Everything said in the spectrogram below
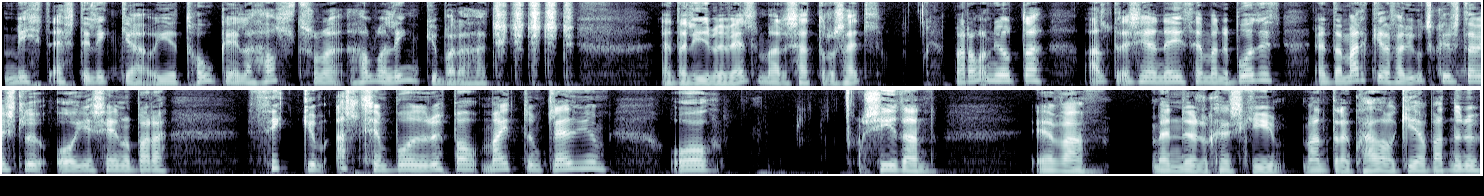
mitt eftir liggja og ég tók eiginlega hálft svona halva lengju bara það tsk, tsk, tsk. en það líður mig vel, maður er sattur og sæll. Maður á að njóta, aldrei segja nei þegar maður er bóðið, en það margir að fara í útskriftavislu og ég segi nú bara þykjum allt sem bóður upp á mætum gleðjum og síðan ef að menn eru kannski vandran hvað á að gefa barninu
